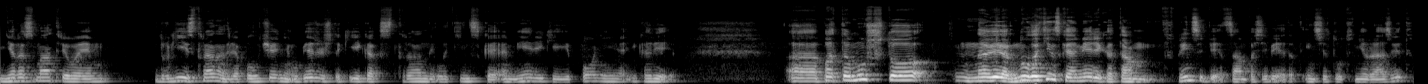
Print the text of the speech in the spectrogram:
не рассматриваем другие страны для получения убежищ, такие как страны Латинской Америки, Япония и Корея? А, потому что, наверное, ну, Латинская Америка, там, в принципе, сам по себе этот институт не развит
